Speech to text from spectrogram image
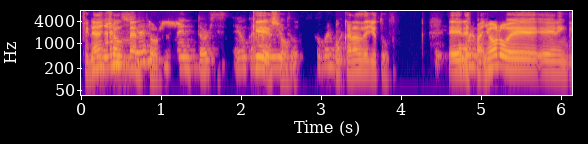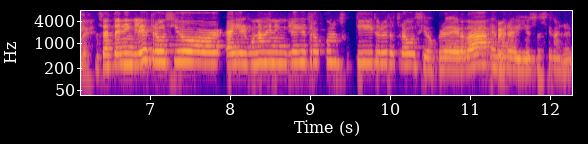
Financial, Mentors. ¿Qué es eso? un canal de YouTube. ¿En español o en inglés? O sea, está en inglés traducido, hay algunos en inglés y otros con subtítulos y otros traducidos, pero de verdad es maravilloso ese canal.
